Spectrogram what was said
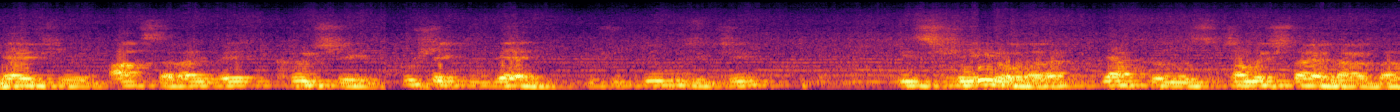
Nevşehir, Aksaray ve Kırşehir. Bu şekilde düşündüğümüz için biz şehir olarak yaptığımız çalıştaylarda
